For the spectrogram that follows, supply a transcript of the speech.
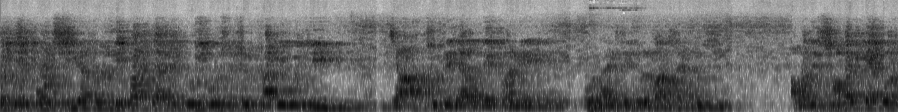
ওই যে পড়শিরা তো লিপার যাবে তুই বসে শুধু খাবি বুঝি? যা ছুটে যা ওদের মানে ওরাই যে তোর বাসার খুশি। আমাদের সবাইকে এখন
